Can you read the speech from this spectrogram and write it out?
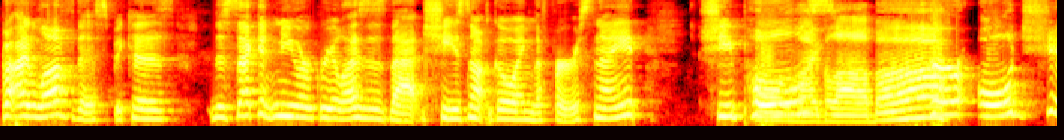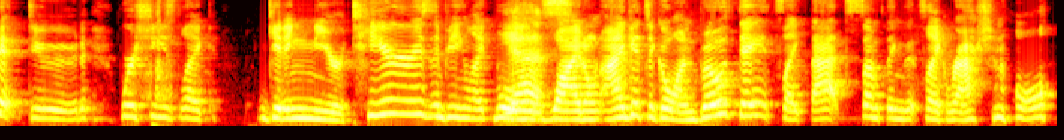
But I love this because the second New York realizes that she's not going the first night, she oh pulls globba. her old shit, dude, where she's like getting near tears and being like, well, Yes. why don't I get to go on both dates? Like, that's something that's like rational.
